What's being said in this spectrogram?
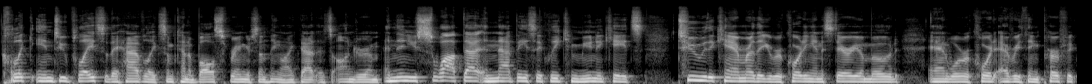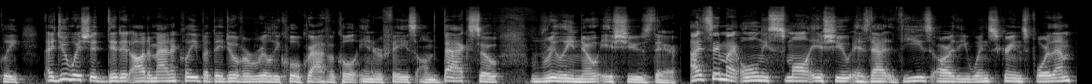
click into place, so they have like some kind of ball spring something like that that's under them. And then you swap that and that basically communicates to the camera that you're recording in a stereo mode and will record everything perfectly. I do wish it did it automatically, but they do have a really cool graphical interface on the back, so really no issues there. I'd say my only small issue is that these are the windscreens for them.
